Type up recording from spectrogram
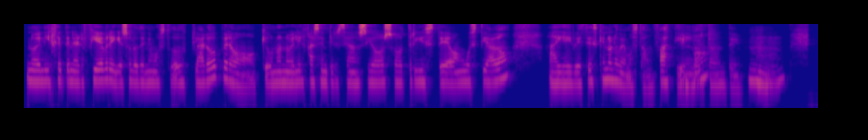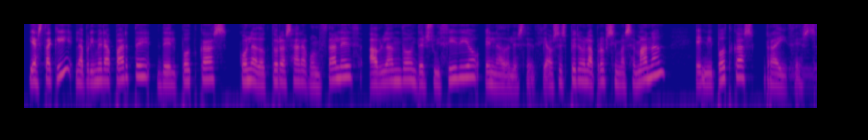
no elige tener fiebre y eso lo tenemos todos claro, pero que uno no elija sentirse ansioso, triste o angustiado, ahí hay veces que no lo vemos tan Qué fácil, ¿no? importante. Mm. Y hasta aquí la primera parte del podcast con la doctora Sara González hablando del suicidio en la adolescencia. Os espero la próxima semana en mi podcast Raíces.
